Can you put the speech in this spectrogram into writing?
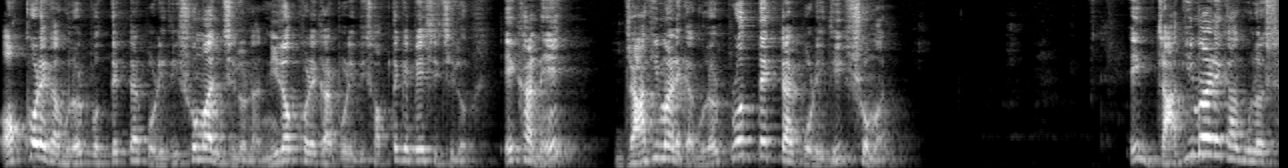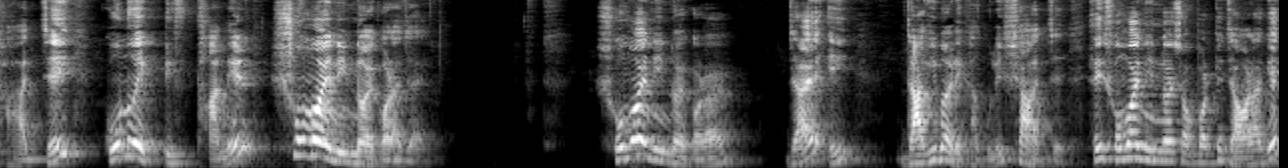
অক্ষরেখাগুলোর প্রত্যেকটার পরিধি সমান ছিল না, নিরক্ষরেখার পরিধি সব থেকে বেশি ছিল। এখানে দ্রাঘিমা রেখাগুলোর প্রত্যেকটার পরিধি সমান। এই দ্রাঘিমা রেখাগুলোর সাহায্যেই কোনো একটি স্থানের সময় নির্ণয় করা যায়। সময় নির্ণয় করা যায় এই দ্রাঘিমা রেখাগুলির সাহায্যে। সেই সময় নির্ণয় সম্পর্কে যাওয়ার আগে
